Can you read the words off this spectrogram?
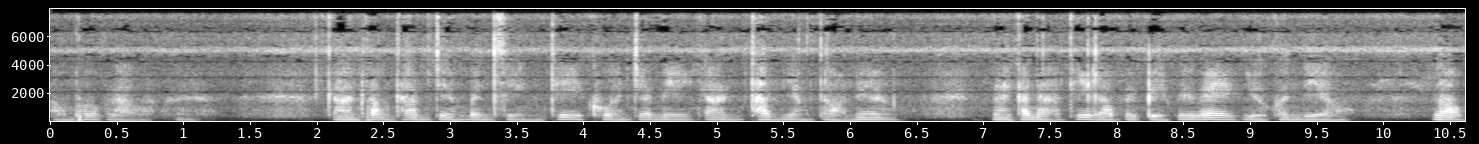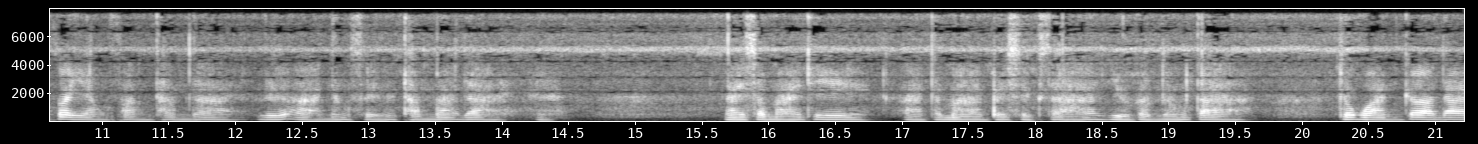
ของพวกเรา การฟังธรรมจึงเป็นสิ่งที่ควรจะมีการทำอย่างต่อเนื่อง ในขณะที่เราไปปีกวิเวกอยู่คนเดียว เราก็ยังฟังธรรมได้ หรืออ่านหนังสือธรรมะได้ ในสมัยที่ อาตมาไปศึกษาอยู่กับหลวงตา ทุกวันก็ได้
